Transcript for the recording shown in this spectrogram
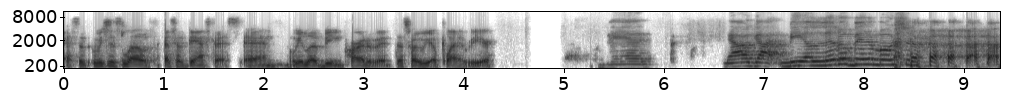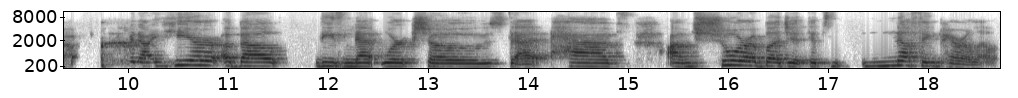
SF, we just love SF Dance Fest and we love being part of it. That's why we apply every year. Man, now got me a little bit emotional when I hear about these network shows that have, I'm sure, a budget that's nothing parallel,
